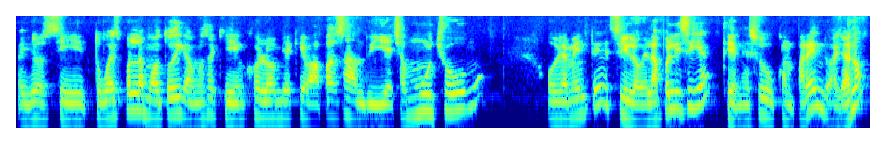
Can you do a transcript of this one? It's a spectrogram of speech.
ellos, si tú ves por la moto, digamos aquí en Colombia, que va pasando y echa mucho humo, obviamente, si lo ve la policía, tiene su comparendo, allá no.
